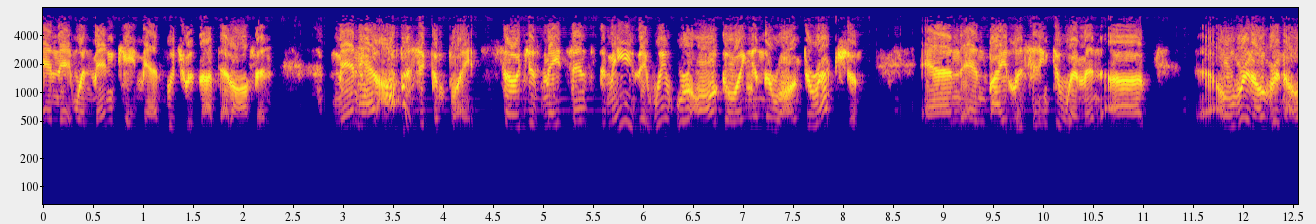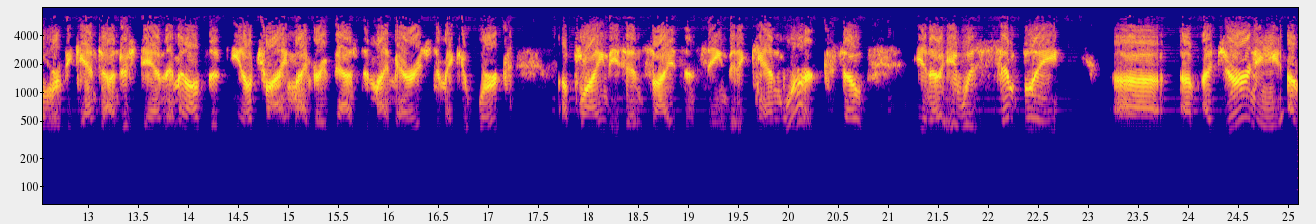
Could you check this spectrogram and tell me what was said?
and then when men came in, which was not that often, men had opposite complaints. So it just made sense to me that we were all going in the wrong direction. And and by listening to women, uh, over and over and over, began to understand them, and also you know trying my very best in my marriage to make it work, applying these insights and seeing that it can work. So you know it was simply uh, a, journey of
